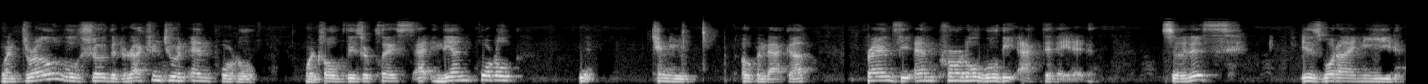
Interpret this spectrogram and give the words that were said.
When thrown, will show the direction to an end portal. When 12 of these are placed at, in the end portal, can you open back up? Frames, the end portal will be activated. So this is what I need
